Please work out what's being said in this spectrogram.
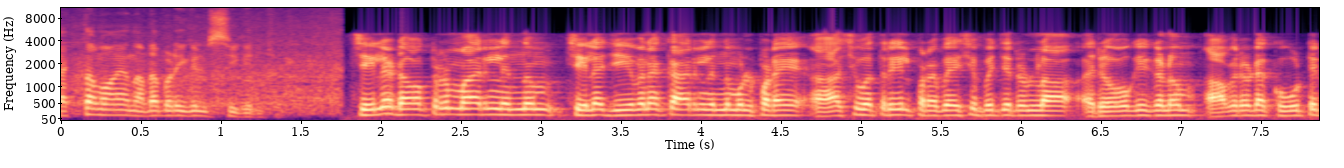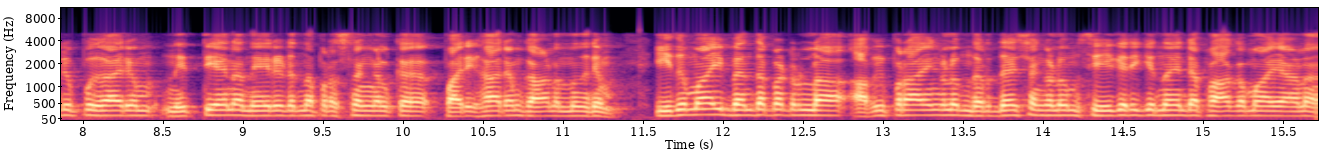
ശക്തമായ നടപടികൾ സ്വീകരിക്കും. ചില ഡോക്ടർമാരിൽ നിന്നും ചില ജീവനക്കാരിൽ നിന്നും ഉൾപ്പെടെ ആശുപത്രിയിൽ പ്രവേശിപ്പിച്ചിട്ടുള്ള രോഗികളും അവരുടെ കൂട്ടിരിപ്പുകാരും നിത്യേന നേരിടുന്ന പ്രശ്നങ്ങൾക്ക് പരിഹാരം കാണുന്നതിനും ഇതുമായി ബന്ധപ്പെട്ടുള്ള അഭിപ്രായങ്ങളും നിർദ്ദേശങ്ങളും സ്വീകരിക്കുന്നതിന്റെ ഭാഗമായാണ്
